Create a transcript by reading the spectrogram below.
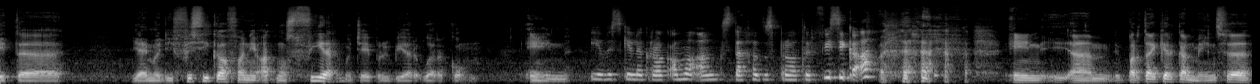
het 'n uh, jy moet die fisika van die atmosfeer moet jy probeer oorkom. En Ewe skielik raak almal angstig dat ons praat oor fisika. en ehm um, partykeer kan mense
